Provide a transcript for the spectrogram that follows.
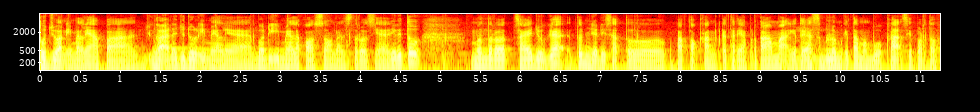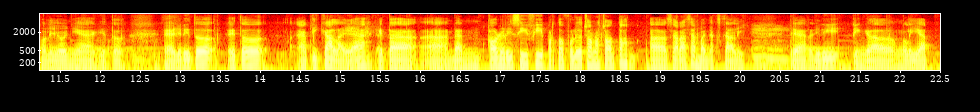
tujuan emailnya apa nggak ada judul emailnya body emailnya kosong dan seterusnya. Jadi tuh menurut saya juga itu menjadi satu patokan kriteria pertama gitu ya sebelum kita membuka si portofolionya gitu ya jadi itu itu etika lah ya, ya kita uh, dan kalau dari CV portofolio contoh-contoh uh, saya rasa banyak sekali hmm. ya jadi tinggal ngelihat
